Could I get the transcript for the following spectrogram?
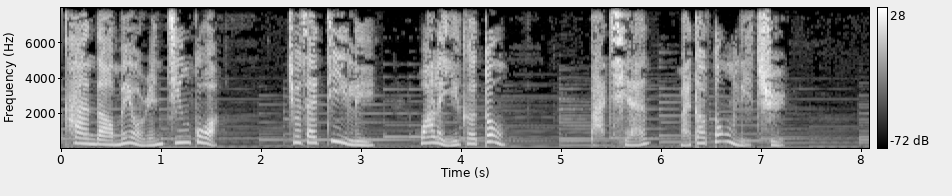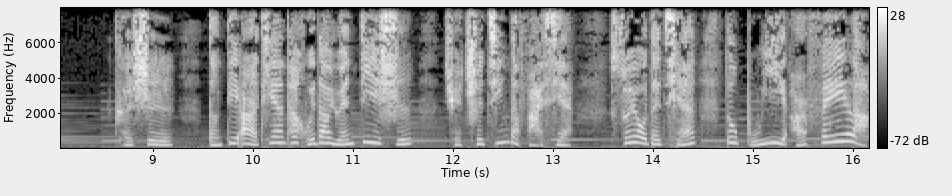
看到没有人经过，就在地里挖了一个洞，钱埋到洞里去。可是，等第二天他回到原地时，却吃惊的发现，所有的钱都不翼而飞了。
